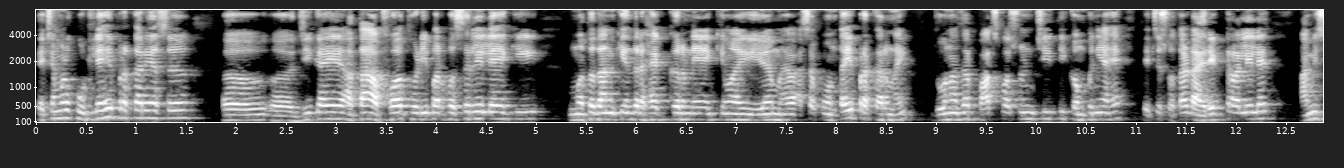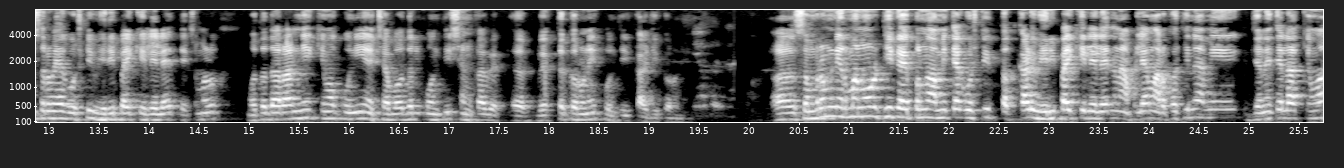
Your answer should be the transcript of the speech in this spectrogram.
त्याच्यामुळे कुठल्याही प्रकारे असं जी काय आता अफवा थोडीफार पसरलेली आहे की मतदान केंद्र हॅक करणे किंवा एम असा कोणताही प्रकार नाही. दोन हजार पाच पासूनची ती कंपनी आहे. त्याचे स्वतः डायरेक्टर आलेले आहेत. आम्ही सर्व ह्या गोष्टी व्हेरीफाय केलेल्या आहेत. त्याच्यामुळे मतदारांनी किंवा कोणी याच्याबद्दल कोणती शंका व्यक्त व्यक्त करू नये कोणती काळजी करू नये. संभ्रम निर्माण होणं ठीक आहे पण आम्ही त्या गोष्टी तत्काळ व्हेरीफाय केलेल्या आहेत आणि आपल्या मार्फतीने आम्ही जनतेला किंवा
